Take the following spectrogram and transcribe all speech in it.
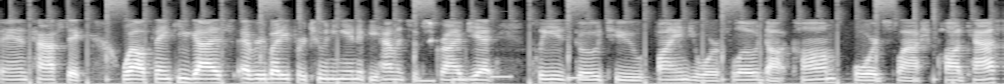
Fantastic. Well, thank you guys, everybody, for tuning in. If you haven't subscribed yet, please go to findyourflow.com forward slash podcast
